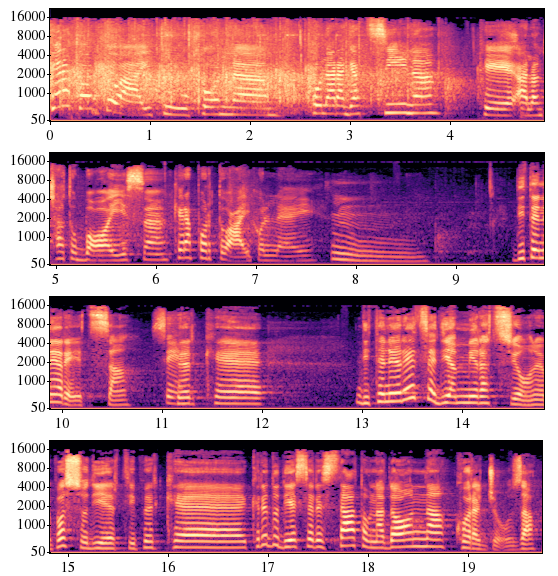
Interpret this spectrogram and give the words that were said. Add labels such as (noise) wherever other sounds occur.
che rapporto hai tu con, eh, con la ragazzina che ha lanciato Boys? Che rapporto hai con lei? Mm, di tenerezza, sì. perché di tenerezza e di ammirazione, posso dirti, perché credo di essere stata una donna coraggiosa.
